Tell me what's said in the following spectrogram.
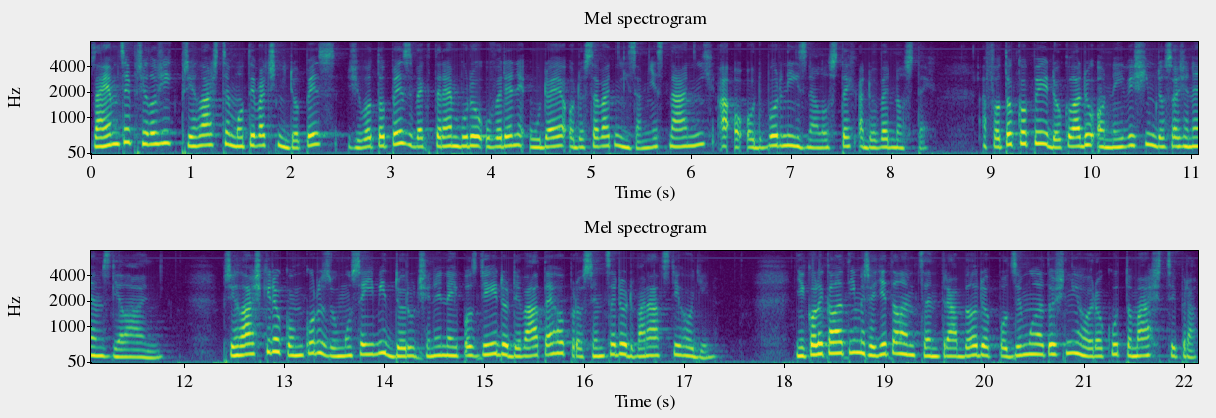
Zájemci přiloží k přihlášce motivační dopis, životopis, ve kterém budou uvedeny údaje o dosavadních zaměstnáních a o odborných znalostech a dovednostech a fotokopii dokladu o nejvyšším dosaženém vzdělání. Přihlášky do konkurzu musí být doručeny nejpozději do 9. prosince do 12 hodin. Několikaletým ředitelem centra byl do podzimu letošního roku Tomáš Cipra,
